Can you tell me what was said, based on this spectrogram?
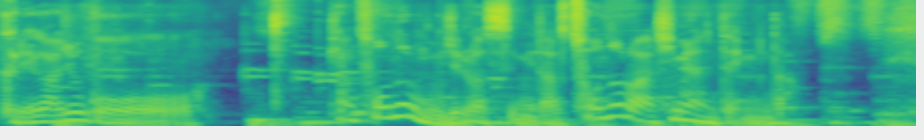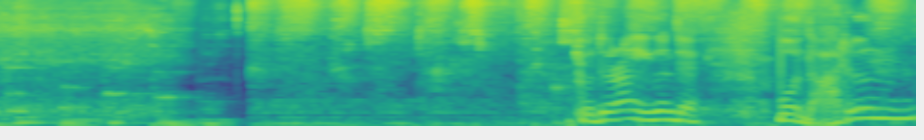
그래가지고 그냥 손으로 문질렀습니다. 손으로 하시면 됩니다. 겨드랑이 근데 뭐 나름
